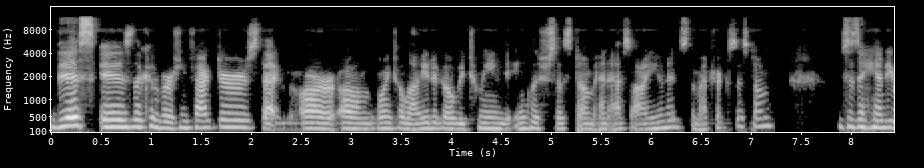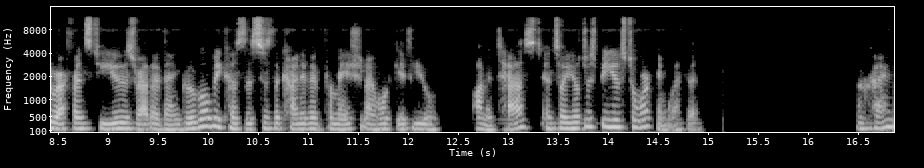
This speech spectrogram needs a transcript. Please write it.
This is the conversion factors that are um, going to allow you to go between the English system and SI units, the metric system. This is a handy reference to use rather than Google because this is the kind of information I will give you on a test. And so you'll just be used to working with it. Okay.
